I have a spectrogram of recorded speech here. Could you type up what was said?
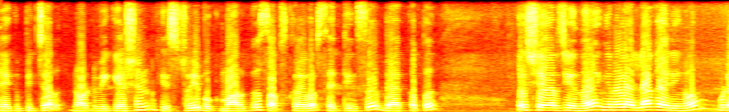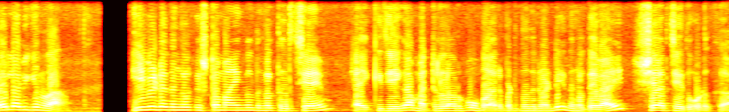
take picture notification history bookmark subscriber settings backup share ചെയ്യുന്നത്. ഇങ്ങനെയുള്ള എല്ലാ കാര്യങ്ങളും ഇവിടെ ലഭിക്കുന്നതാണ്. ഈ വീഡിയോ നിങ്ങൾക്ക് ഇഷ്ടമായെങ്കിൽ നിങ്ങൾ തീർച്ചയായും ലൈക്ക് ചെയ്യുക. മറ്റുള്ളവർക്കും ഉപകാരപ്പെടുന്നതിന് വേണ്ടി നിങ്ങൾ ദയവായി ഷെയർ ചെയ്ത് കൊടുക്കുക.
